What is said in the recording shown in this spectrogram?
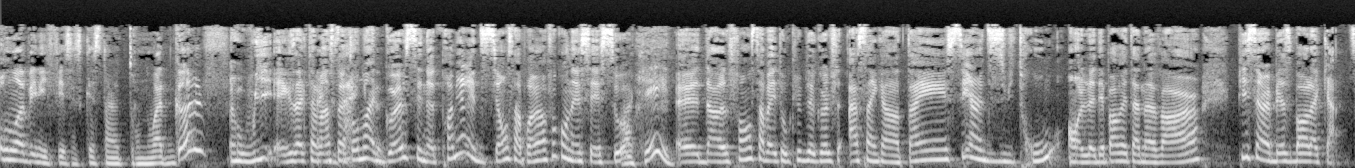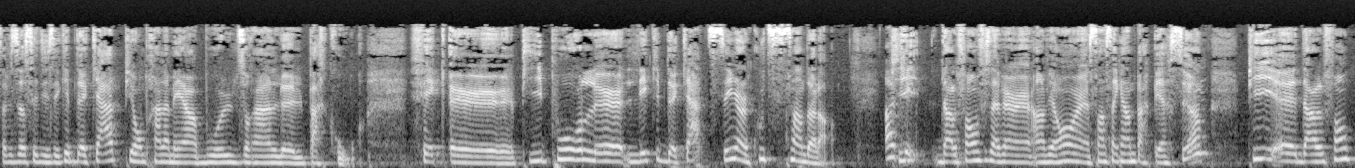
tournoi bénéfice? Est-ce que c'est un tournoi de golf? Oui, exactement. C'est un tournoi de golf. C'est notre première édition. C'est la première fois qu'on essaie ça. OK. Euh, dans le fond, ça va être au club de golf à Saint-Quentin. C'est un 18 trous. On, le départ est à 9 heures. Puis c'est un baseball à 4. Ça veut dire c'est des équipes de 4 puis on prend la meilleure boule durant le, le parcours. Fait que euh, puis pour le l'équipe de 4, c'est un coût de 600 dollars. OK. Puis dans le fond, vous avez un- environ un 150 par personne. Puis euh, dans le fond,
